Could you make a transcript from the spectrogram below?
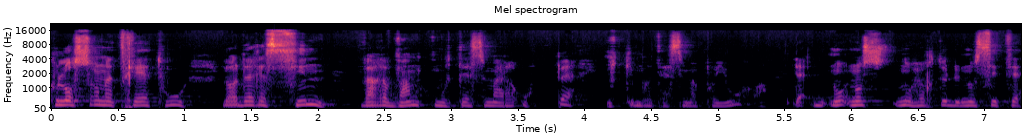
Kolosserne 3,2.: La deres sinn være vendt mot det som er der oppe, ikke mot det som er på jorda. Det, nå, nå, nå, hørte du, nå sitter,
